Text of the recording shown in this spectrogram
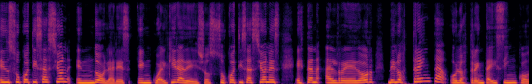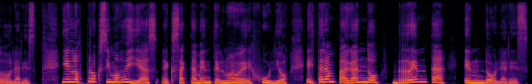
en su cotización en dólares, en cualquiera de ellos, sus cotizaciones están alrededor de los 30 o los 35 dólares. Y en los próximos días, exactamente el 9 de julio, estarán pagando renta en dólares.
